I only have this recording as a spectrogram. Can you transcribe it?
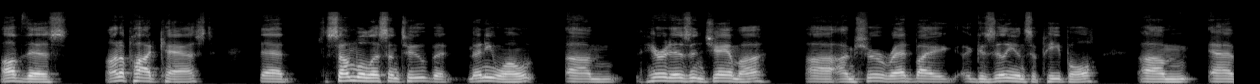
of this on a podcast that some will listen to, but many won't. Um, here it is in JAMA. Uh, I'm sure read by gazillions of people. Um, uh,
